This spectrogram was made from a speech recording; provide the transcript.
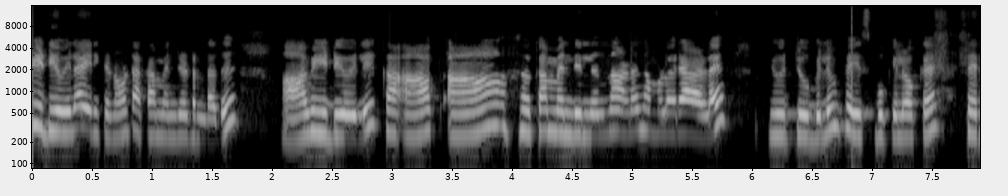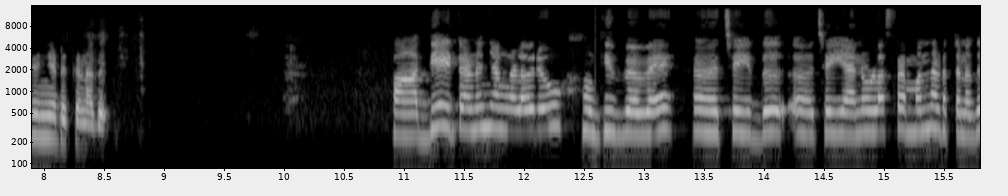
വീഡിയോയിലായിരിക്കണം കേട്ടോ കമന്റ് ഇടേണ്ടത്. ആ വീഡിയോയിൽ ആ ആ കമന്റിൽ നിന്നാണ് നമ്മളൊരാളെ യൂട്യൂബിലും ഫേസ്ബുക്കിലും ഒക്കെ തിരഞ്ഞെടുക്കുന്നത് അപ്പൊ ആദ്യമായിട്ടാണ് ഞങ്ങളൊരു ഗിവ് അവേ ചെയ്ത് ചെയ്യാനുള്ള ശ്രമം നടത്തുന്നത്.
